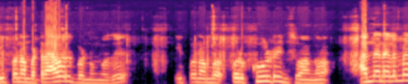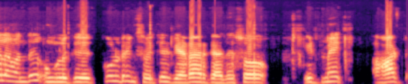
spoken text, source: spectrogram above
இப்போ நம்ம ட்ராவல் பண்ணும்போது இப்போ நம்ம ஒரு கூல் ட்ரிங்க்ஸ் அந்த நிலமையில வந்து உங்களுக்கு கூல் ட்ரிங்க்ஸ் வைக்கிறதுக்கு இடம் இருக்காது. ஸோ இட் மேக் ஹாட்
